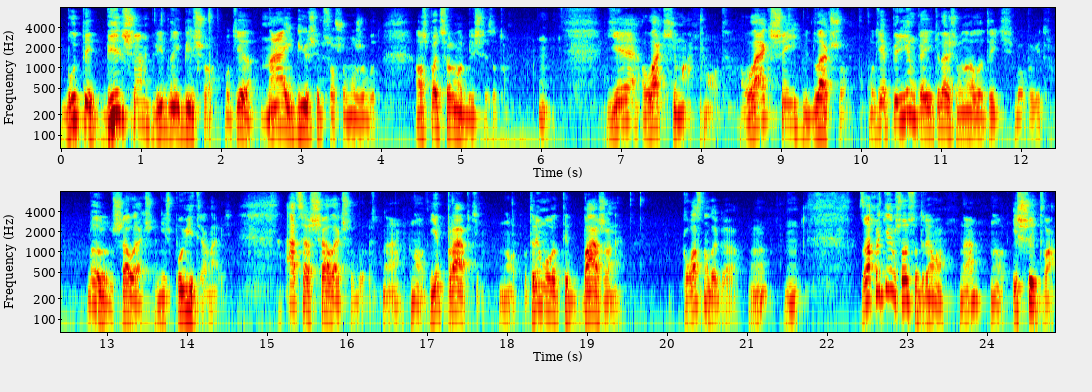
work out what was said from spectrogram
Бути більшим від найбільшого. От є найбільше все, що може бути. А Господь все одно більший за то. Є лакхіма. Ну, От. Легший від легшого. От є пір'їнка і кидаєш, вона летить по повітрю. Ну, ще легше, ніж повітря навіть. А це ще легше буде. Да? Ну, от. Є прапті. Ну, от. Отримувати бажане. Класно така. Захотів, щось отримав. Да? Ну, от. І шитва.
